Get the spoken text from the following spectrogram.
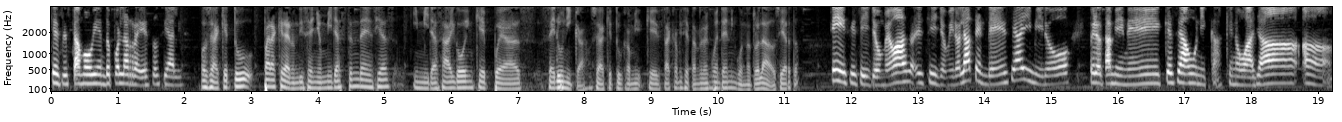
que se está moviendo por las redes sociales. O sea que tú para crear un diseño miras tendencias y miras algo en que puedas ser única, o sea que tu que esta camiseta no la encuentre en ningún otro lado, ¿cierto? Sí, sí, sí, yo me va, sí, yo miro la tendencia y miro, pero también eh, que sea única, que no vaya a,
